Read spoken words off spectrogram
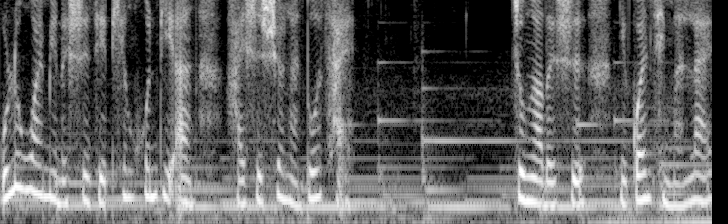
无论外面的世界天昏地暗，还是绚烂多彩，重要的是你关起门来，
